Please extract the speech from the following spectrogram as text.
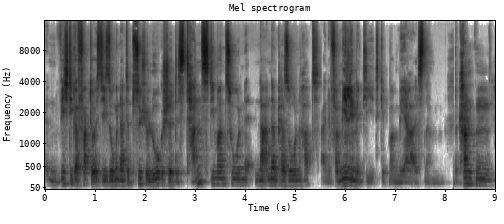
Ein wichtiger Faktor ist die sogenannte psychologische Distanz, die man zu einer anderen Person hat. Einem Familienmitglied gibt man mehr als einem Bekannten,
